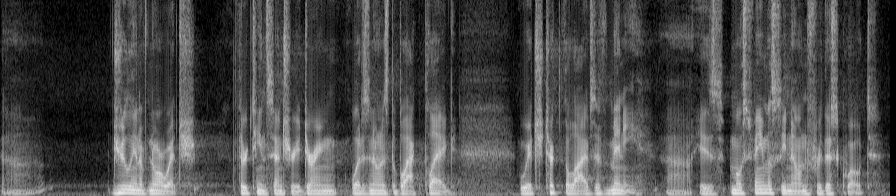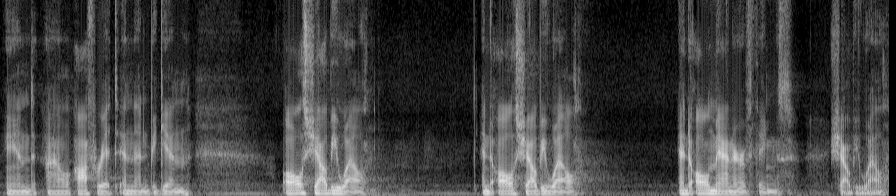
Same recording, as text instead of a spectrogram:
Uh, Julian of Norwich 13th century during what is known as the Black Plague, which took the lives of many, uh, is most famously known for this quote, and I'll offer it and then begin. All shall be well, and all shall be well, and all manner of things shall be well.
